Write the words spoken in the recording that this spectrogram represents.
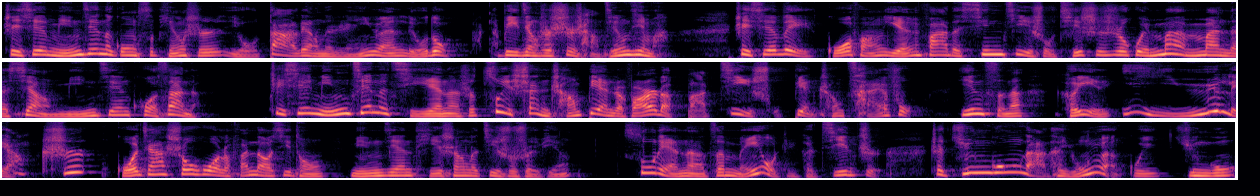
这些民间的公司平时有大量的人员流动，它毕竟是市场经济嘛。这些为国防研发的新技术其实是会慢慢的向民间扩散的。这些民间的企业呢，是最擅长变着法儿的把技术变成财富，因此呢，可以一鱼两吃。国家收获了反导系统，民间提升了技术水平。苏联呢，则没有这个机制。这军工呢，它永远归军工，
